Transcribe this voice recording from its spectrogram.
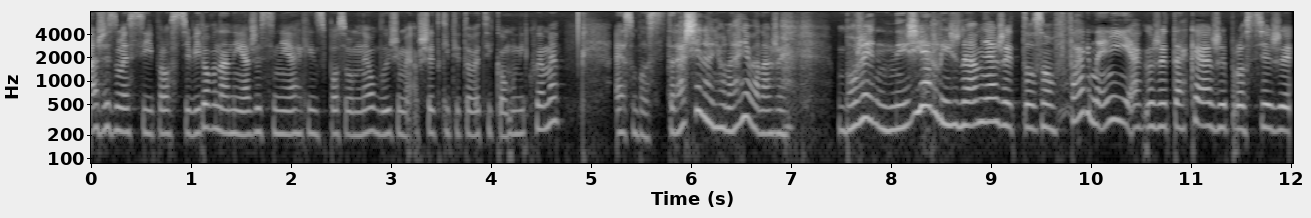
a že sme si proste vyrovnaní a že si nejakým spôsobom neoblížime a všetky tieto veci komunikujeme. A ja som bola strašne na ňo nahnevaná, že bože, nežiarliš na mňa, že to som fakt není akože taká, že proste, že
